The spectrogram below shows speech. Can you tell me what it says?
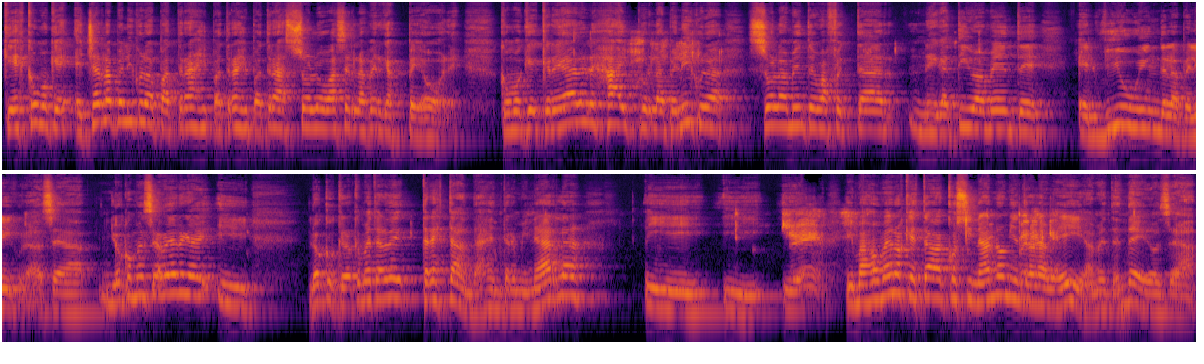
que es como que echar la película para atrás y para atrás y para atrás solo va a hacer las vergas peores. Como que crear el hype por la película solamente va a afectar negativamente el viewing de la película. O sea, yo comencé a verga y Loco, creo que me tardé tres tandas en terminarla y, y, y, más o menos que estaba cocinando mientras la veía, ¿me entendéis? O sea...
